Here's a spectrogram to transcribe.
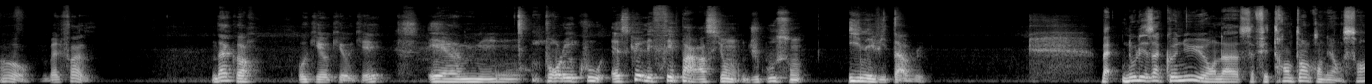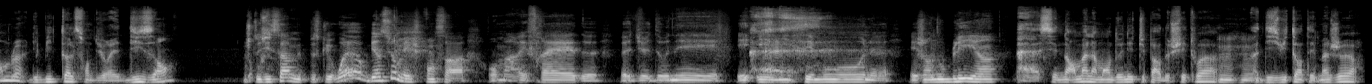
Oh, belle phase. D'accord. Ok, ok, ok. Et euh, pour le coup, est-ce que les séparations, du coup, sont inévitables? Bah, nous, les inconnus, on a, ça fait 30 ans qu'on est ensemble. Les Beatles ont duré 10 ans. Je te dis ça, mais parce que, ouais, bien sûr, mais je pense à Omar et Fred, euh, Dieudonné, et Elie Semoun, euh, et j'en oublie, hein. Bah, c'est normal, à un moment donné, tu pars de chez toi. Mhm. À 18 ans, tu es majeur.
